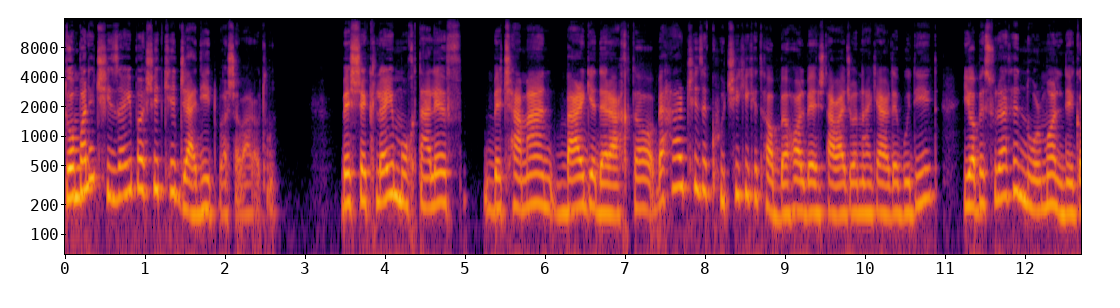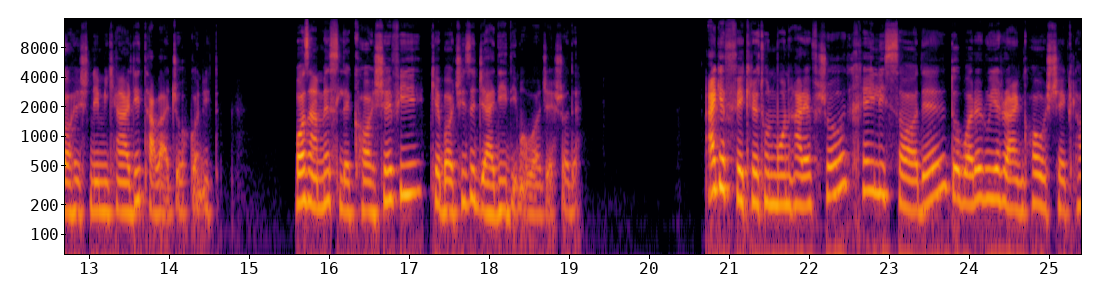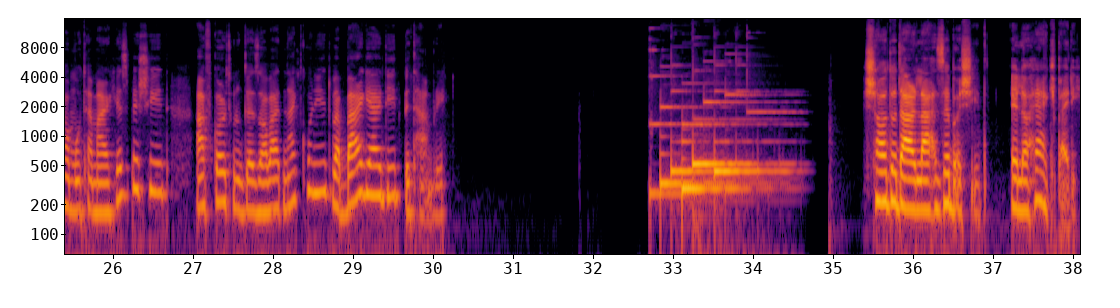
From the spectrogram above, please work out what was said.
دنبال چیزایی باشید که جدید باشه براتون. به شکلهای مختلف به چمن، برگ درختا، به هر چیز کوچیکی که تا به حال بهش توجه نکرده بودید یا به صورت نرمال نگاهش نمی کردید توجه کنید. بازم مثل کاشفی که با چیز جدیدی مواجه شده. اگه فکرتون منحرف شد خیلی ساده دوباره روی رنگ ها و شکل ها متمرکز بشید افکارتون قضاوت نکنید و برگردید به تمرین. شاد و در لحظه باشید. اله اکبری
